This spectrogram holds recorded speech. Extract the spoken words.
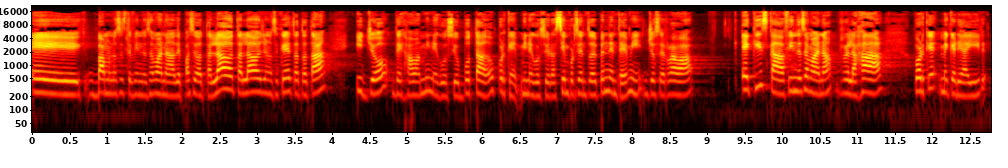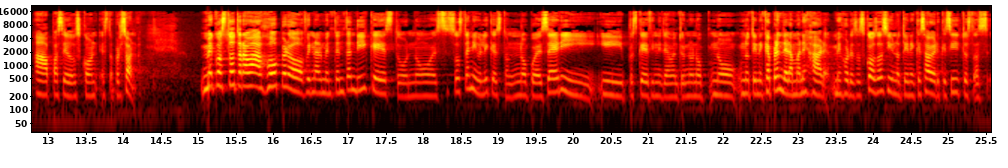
eh, vámonos este fin de semana de paseo a tal lado, a tal lado, yo no sé qué, ta, ta, ta. Y yo dejaba mi negocio botado porque mi negocio era 100% dependiente de mí. Yo cerraba X cada fin de semana, relajada, porque me quería ir a paseos con esta persona. Me costó trabajo, pero finalmente entendí que esto no es sostenible, que esto no puede ser y, y, pues que definitivamente uno no, no, uno tiene que aprender a manejar mejor esas cosas y uno tiene que saber que si tú estás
